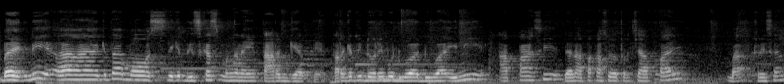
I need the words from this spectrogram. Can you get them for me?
Baik, ini eh, kita mau sedikit discuss mengenai target ya. Target di 2022 ini apa sih dan apakah sudah tercapai, Mbak Krisan?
